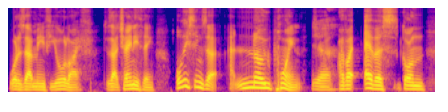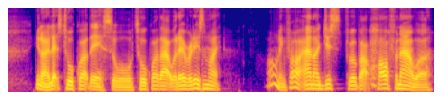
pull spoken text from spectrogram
What does that mean for your life? Does that change anything? All these things are at no point yeah. have I ever gone, you know, let's talk about this or talk about that, whatever it is. I'm like, I don't think far. And I just, for about half an hour,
